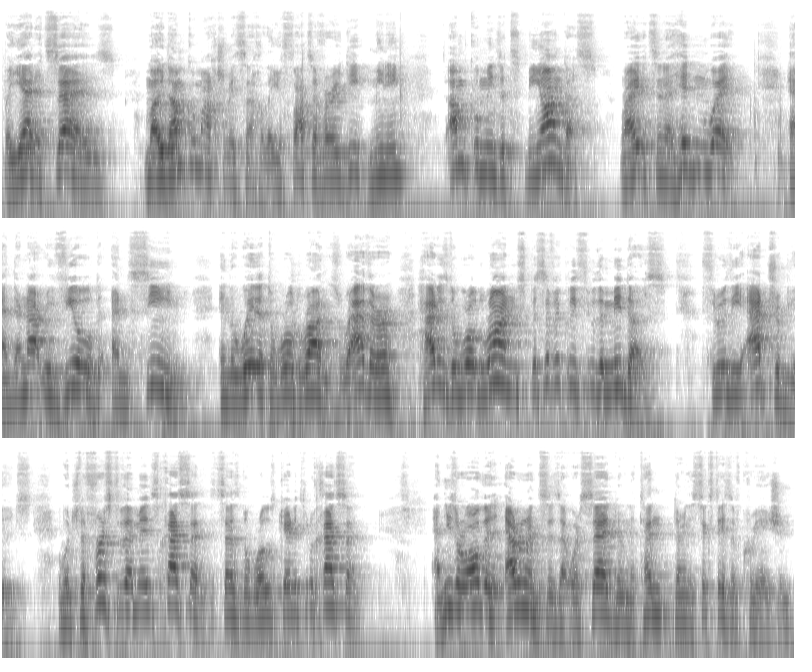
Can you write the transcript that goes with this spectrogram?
but yet it says your thoughts are very deep, meaning Amku means it's beyond us, right? It's in a hidden way. And they're not revealed and seen in the way that the world runs. Rather, how does the world run? Specifically through the midas, through the attributes, which the first of them is chesed. It says the world is created through chesed. And these are all the utterances that were said during the ten, during the six days of creation,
